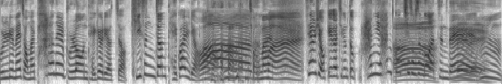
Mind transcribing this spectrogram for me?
볼륨에 정말 파란을 불러온 대결이었죠. 기승전 대관령. 아, 정말. 정말. 세훈 씨 어깨가 지금 또 많이 한껏 아, 치솟은 것 같은데. 네네. 음,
